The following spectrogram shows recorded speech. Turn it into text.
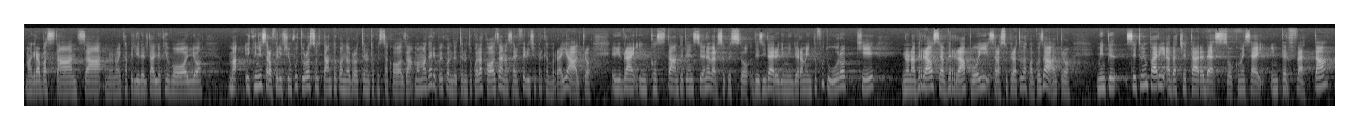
magra abbastanza, non ho i capelli del taglio che voglio, ma, e quindi sarò felice in futuro soltanto quando avrò ottenuto questa cosa, ma magari poi quando hai ottenuto quella cosa non sarai felice perché vorrai altro e vivrai in costante tensione verso questo desiderio di miglioramento futuro che non avverrà o se avverrà poi sarà superato da qualcos'altro. Mentre se tu impari ad accettare adesso come sei imperfetta,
